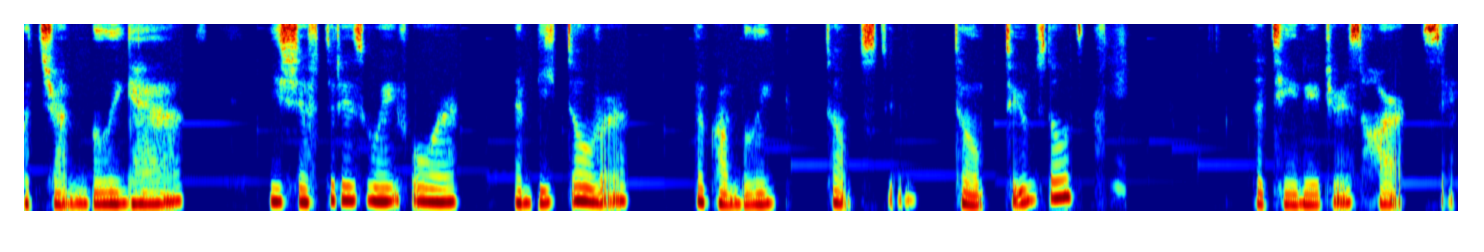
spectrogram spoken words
With trembling hands, he shifted his weight forward and beaked over the crumbling tombstone, tomb, tombstones. The teenager's heart sank.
